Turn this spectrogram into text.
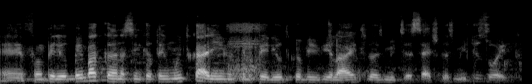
é, foi um período bem bacana, assim, que eu tenho muito carinho naquele período que eu vivi lá entre 2017 e 2018.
